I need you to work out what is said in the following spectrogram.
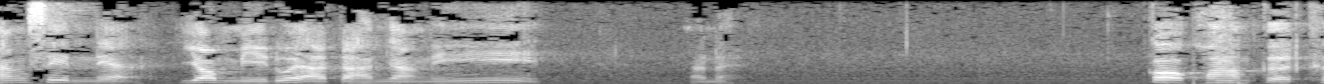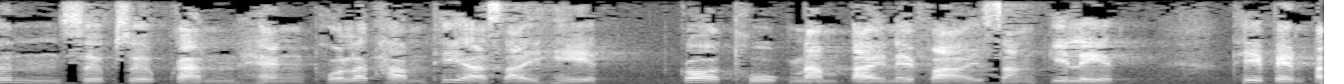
ทั้งสิ้นเนี่ยย่อมมีด้วยอาการอย่างนี้นะ ก็ความเกิดขึ้นสืบสืบกันแห่งผลธรรมที่อาศัยเหตุ ก็ถูกนำไปในฝ่ายสังกิเลสที่เป็นไป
